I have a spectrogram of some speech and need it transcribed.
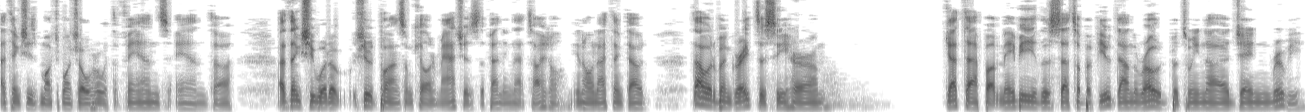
I think she's much much over with the fans, and uh, I think she would have she would put on some killer matches defending that title, you know, and I think that would that would have been great to see her um, get that, but maybe this sets up a feud down the road between uh, Jade and Ruby.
